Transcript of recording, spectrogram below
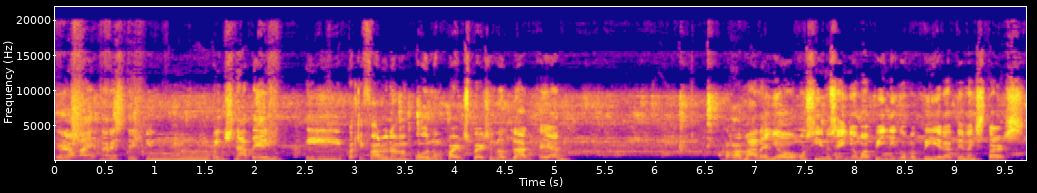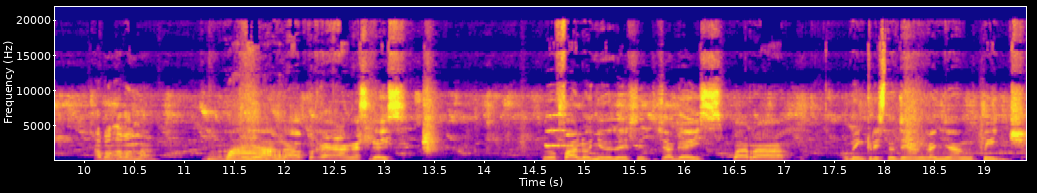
Ayan, kahit na-restrict yung page natin, i-pakifollow naman po nung Parts Personal Vlog. Ayan. Baka malay nyo kung sino sa inyo mapili ko, magbigyan natin ng stars. Abang-abang lang. Ayan, Wow. napakaangas guys. So, follow nyo na din si- siya guys para umingkrease na din ang kanyang page.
